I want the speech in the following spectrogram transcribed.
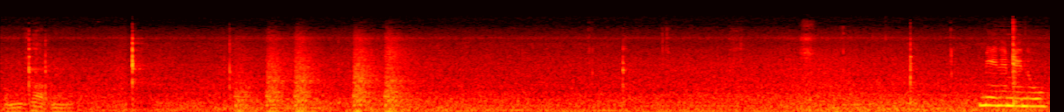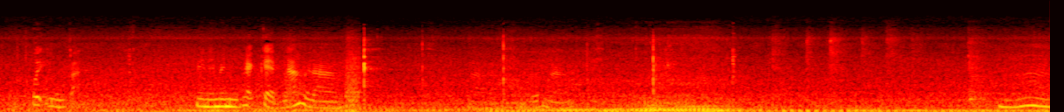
ผมชอบเลย มีในเมนูอุ้ยลืมกันมีในเมนูแพ็กเกจนะเวลาอ่ารถมาอืม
